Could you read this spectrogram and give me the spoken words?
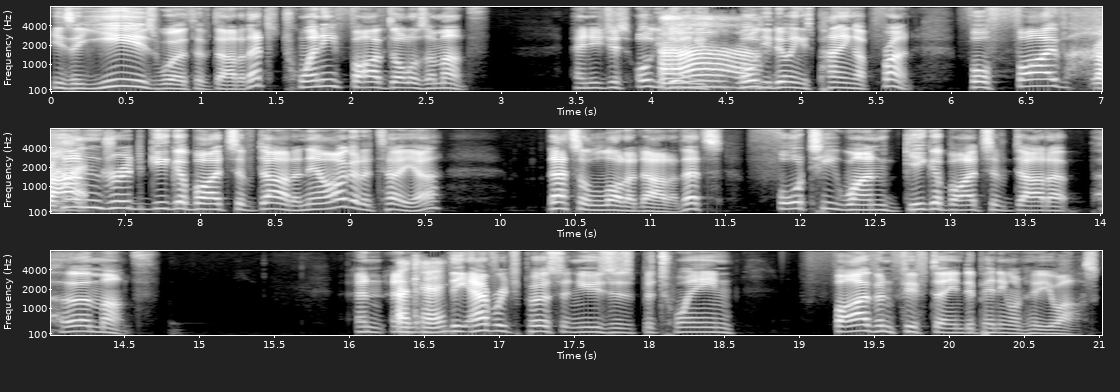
is a year's worth of data. That's twenty five dollars a month, and you just all you're doing is, Ah. all you're doing is paying up front for five hundred gigabytes of data. Now I got to tell you, that's a lot of data. That's forty one gigabytes of data per month, and, and Okay. the average person uses between five and fifteen, depending on who you ask.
